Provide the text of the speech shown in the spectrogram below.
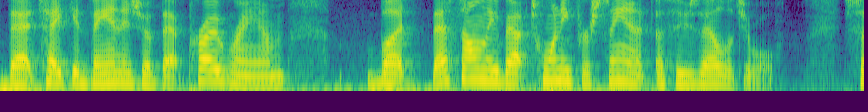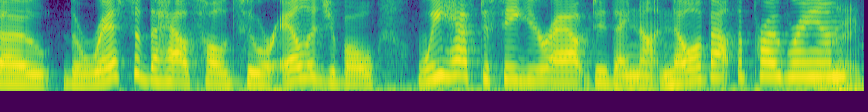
that take advantage of that program, but that's only about 20% of who's eligible. So the rest of the households who are eligible, we have to figure out do they not know about the program? Right,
